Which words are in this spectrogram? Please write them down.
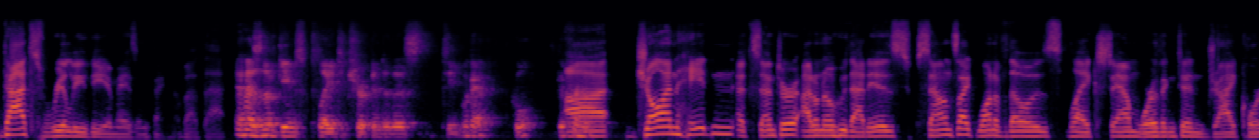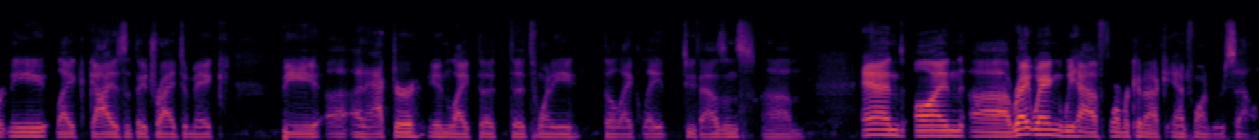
that's really the amazing thing about that. and has enough games played to trip into this team. Okay, cool. Uh, John Hayden at center. I don't know who that is. Sounds like one of those like Sam Worthington, Jai Courtney, like guys that they tried to make be uh, an actor in like the the twenty the like late two thousands. Um, and on uh, right wing we have former Canuck Antoine Roussel,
